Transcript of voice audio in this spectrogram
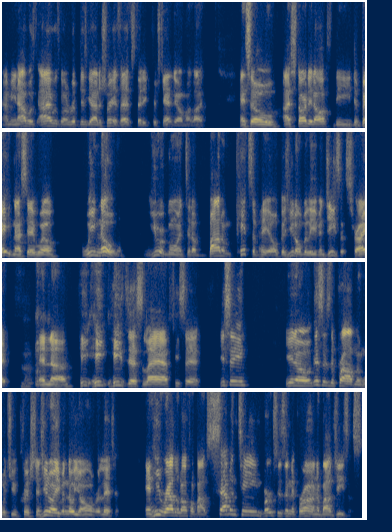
I mean, I was I was going to rip this guy to shreds. I had studied Christianity all my life, and so I started off the debate, and I said, "Well, we know you are going to the bottom pits of hell because you don't believe in Jesus, right?" And uh, he he he just laughed. He said, "You see, you know, this is the problem with you Christians. You don't even know your own religion." and he rattled off about 17 verses in the Quran about Jesus,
